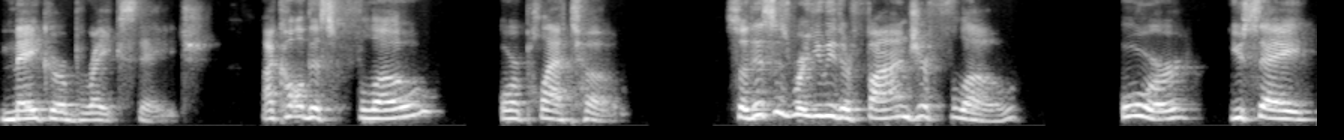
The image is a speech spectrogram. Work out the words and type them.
make or break stage. I call this flow or plateau. So this is where you either find your flow or you say,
